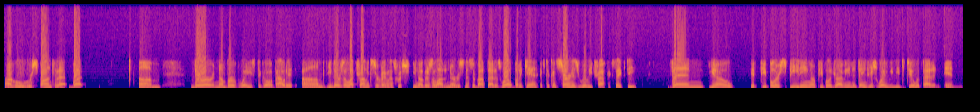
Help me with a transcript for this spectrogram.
uh, who will respond to that. But um, there are a number of ways to go about it. Um, there's electronic surveillance, which you know there's a lot of nervousness about that as well. But again, if the concern is really traffic safety, then you know if people are speeding or people are driving in a dangerous way, we need to deal with that in in,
